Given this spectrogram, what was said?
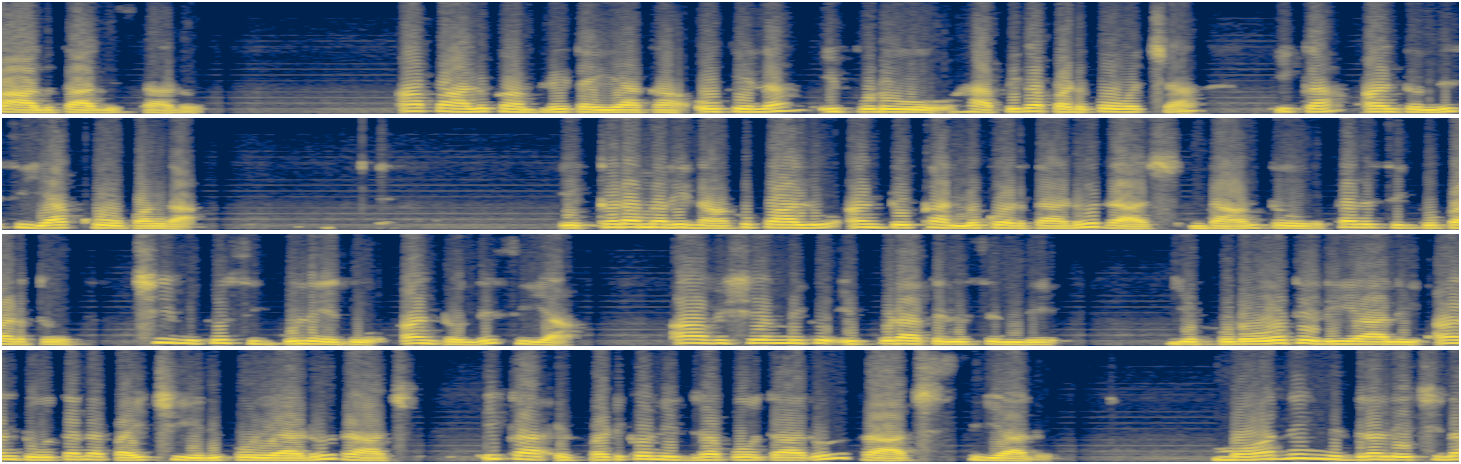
పాలు తాగిస్తాడు. ఆ పాలు కంప్లీట్ అయ్యాక ఓకేనా? ఇప్పుడు హ్యాపీగా పడుకోవచ్చా? ఇక అంటుంది సియా కోపంగా. ఎక్కడ మరి నాకు పాలు? అంటూ కన్ను కొడతాడు రాజ్. దాంతో తను సిగ్గుపడుతూ చీ మీకు సిగ్గు లేదు అంటుంది సియా. ఆ విషయం మీకు ఇప్పుడా తెలిసింది. ఎప్పుడో తెలియాలి అంటూ తనపై చేరిపోయాడు రాజ్. ఇక ఎప్పటికో నిద్రపోతారు రాజ్ సియాలు. మార్నింగ్ నిద్ర లేచిన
